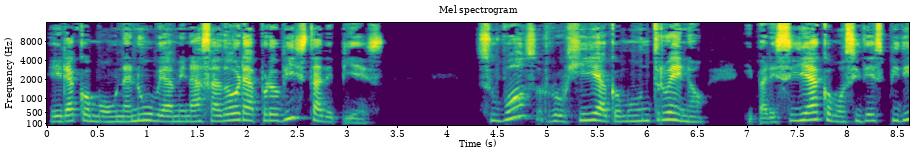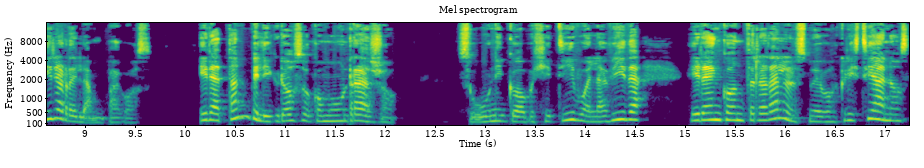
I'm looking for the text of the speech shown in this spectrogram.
Era como una nube amenazadora provista de pies. Su voz rugía como un trueno y parecía como si despidiera relámpagos. Era tan peligroso como un rayo. Su único objetivo en la vida era encontrar a los nuevos cristianos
